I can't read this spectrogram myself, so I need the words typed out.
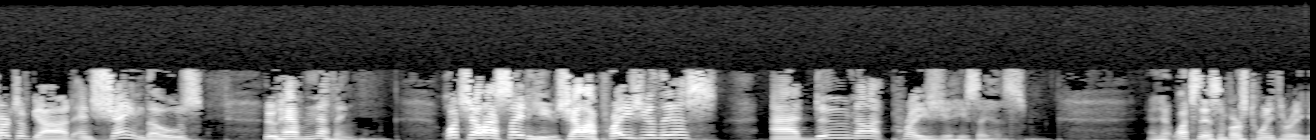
church of God and shame those who have nothing? What shall I say to you? Shall I praise you in this? I do not praise you, he says. And watch this in verse 23.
